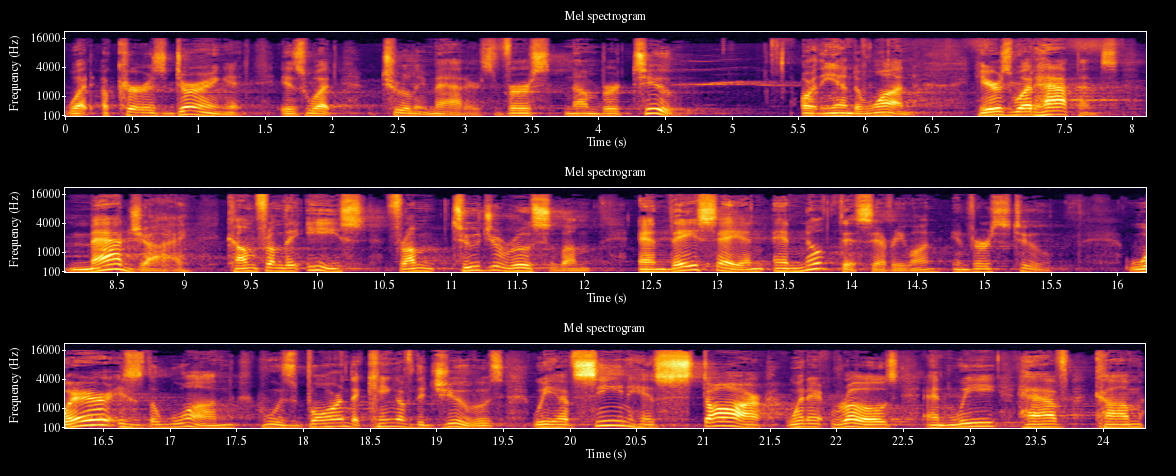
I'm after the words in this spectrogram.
What occurs during it is what truly matters. Verse number 2, or the end of 1. Here's what happens Magi come from the east from to Jerusalem, and they say, and, and note this, everyone, in verse 2 where is the one who was born the King of the Jews? We have seen his star when it rose, and we have come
